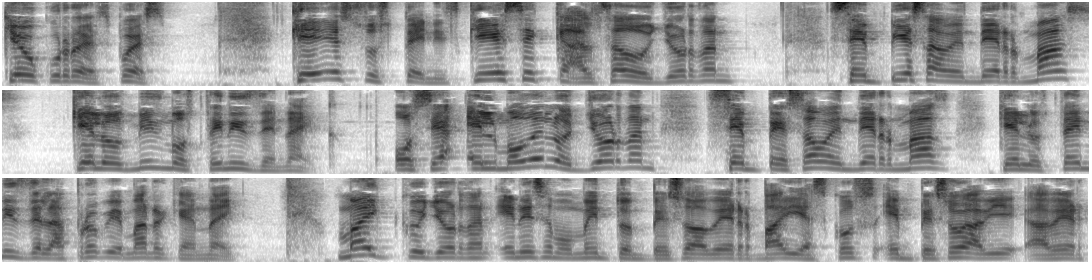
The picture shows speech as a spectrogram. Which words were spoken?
¿Qué ocurre después? Que esos tenis, que ese calzado Jordan se empieza a vender más que los mismos tenis de Nike. O sea, el modelo Jordan se empezó a vender más que los tenis de la propia marca Nike. Michael Jordan en ese momento empezó a ver varias cosas, empezó a, ver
